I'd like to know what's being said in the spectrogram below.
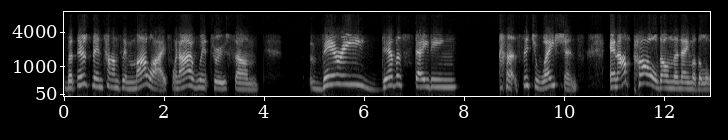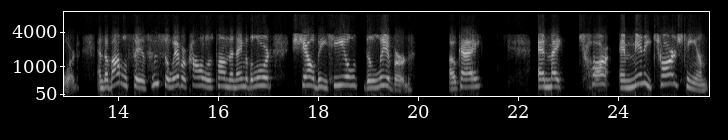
but there's been times in my life when I went through some very devastating uh, situations. And I've called on the name of the Lord. And the Bible says, Whosoever calls upon the name of the Lord shall be healed, delivered. Okay? And make char and many charged him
